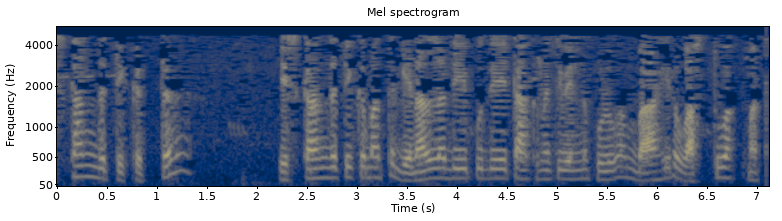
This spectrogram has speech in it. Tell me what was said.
ස්කන්ධ ටිකට ස්කන්ධ ටික මත ගෙනල්ලා දීපු දෙයට අකමැති වෙන්න පුළුවන් බාහිර වස්තුවක් මත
